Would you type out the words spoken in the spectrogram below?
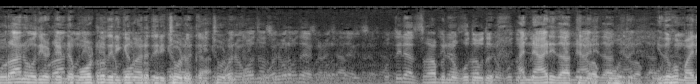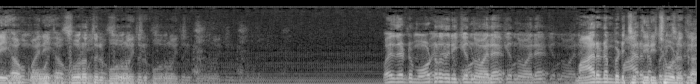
ഖുറാൻ ഓതിയിട്ടിട്ട് മോട്ടോർ തിരിക്കുന്നവരെ തിരിച്ചു കൊടുക്കുക. സൂറത്തുൽ ബുറൂജ്. എന്നിട്ട് മോട്ടോർ തിരിക്കുന്ന പോലെ മാരണം പിടിച്ച് തിരിച്ചു കൊടുക്കുക.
